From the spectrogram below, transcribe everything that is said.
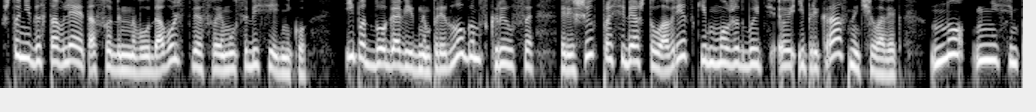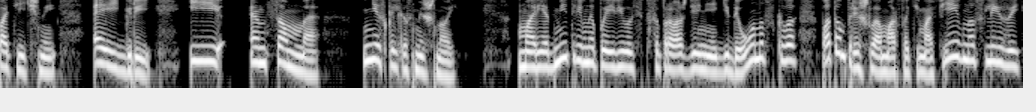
что не доставляет особенного удовольствия своему собеседнику, и под благовидным предлогом скрылся, решив про себя, что Лаврецкий может быть э, и прекрасный человек, но не симпатичный, эйгри и энсамме, несколько смешной. Мария Дмитриевна появилась в сопровождении Гидеоновского, потом пришла Марфа Тимофеевна с Лизой,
